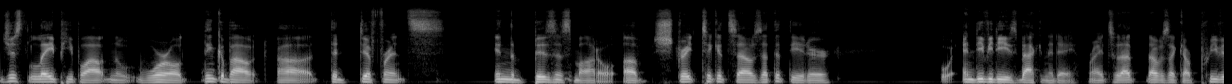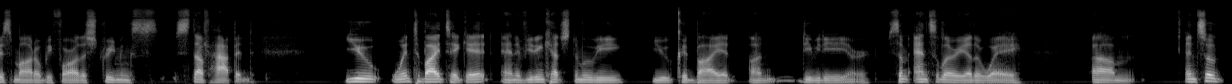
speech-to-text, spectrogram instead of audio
just lay people out in the world think about uh, the difference in the business model of straight ticket sales at the theater and DVDs back in the day, right? So that that was like our previous model before all the streaming s- stuff happened. You went to buy a ticket, and if you didn't catch the movie, you could buy it on DVD or some ancillary other way. Um, and so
